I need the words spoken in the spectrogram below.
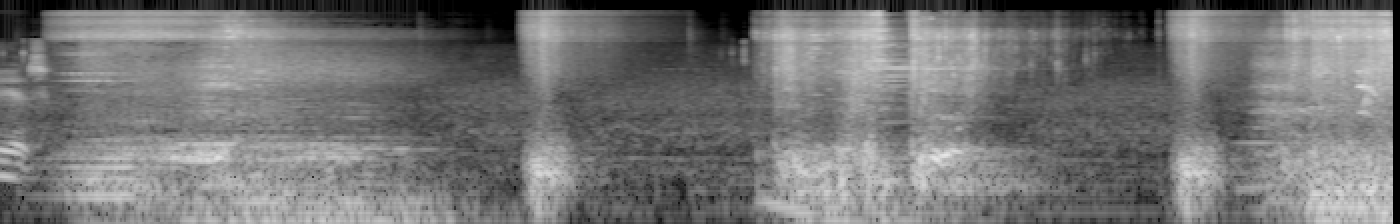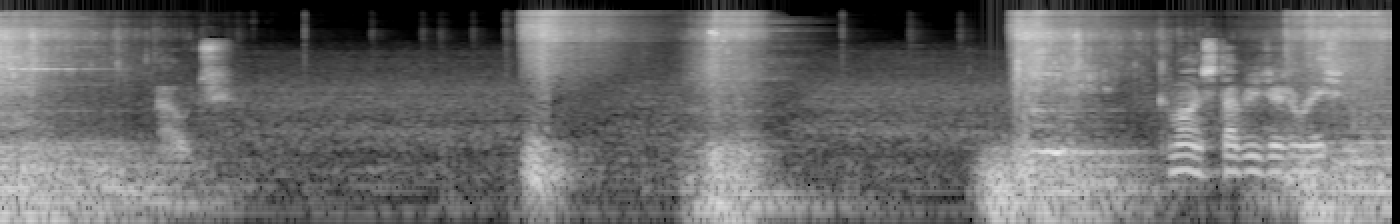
She is. Ouch. Come on, stop regeneration.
